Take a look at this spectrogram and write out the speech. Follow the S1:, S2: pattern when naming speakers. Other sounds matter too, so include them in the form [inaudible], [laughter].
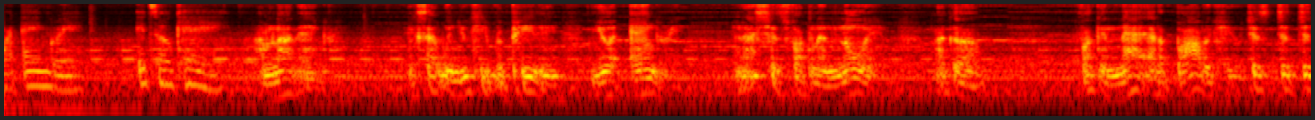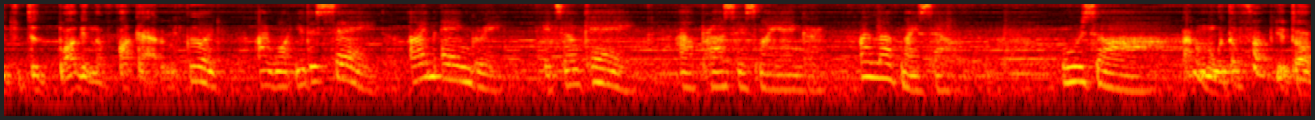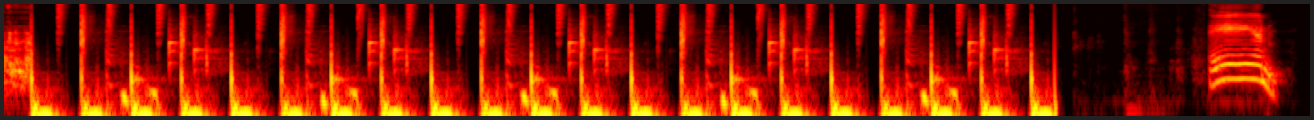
S1: are angry. It's okay.
S2: I'm not angry. Except when you keep repeating, you're angry. And that shit's fucking annoying. Like a fucking gnat at a barbecue. Just, just, just, just bugging the fuck out of me.
S1: Good. I want you to say, I'm angry. It's okay. I'll process my anger. I love myself. Woozah.
S2: I don't know what the fuck you're talking about.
